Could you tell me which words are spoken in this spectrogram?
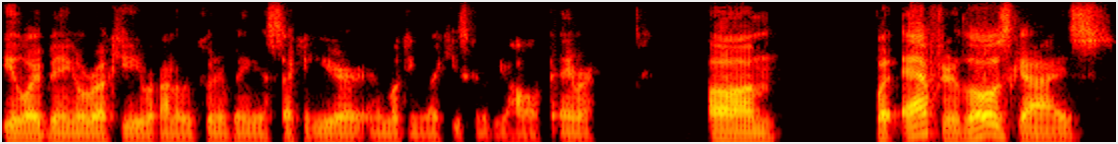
Eloy being a rookie, Ronald Acuna being his second year and looking like he's going to be a Hall of Famer. Um, but after those guys,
